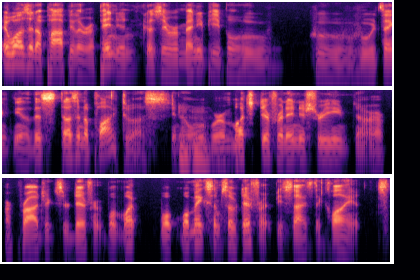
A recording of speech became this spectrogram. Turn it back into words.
it wasn't a popular opinion because there were many people who who who would think you know this doesn't apply to us you know mm-hmm. we're a much different industry our, our projects are different what, what what makes them so different besides the clients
